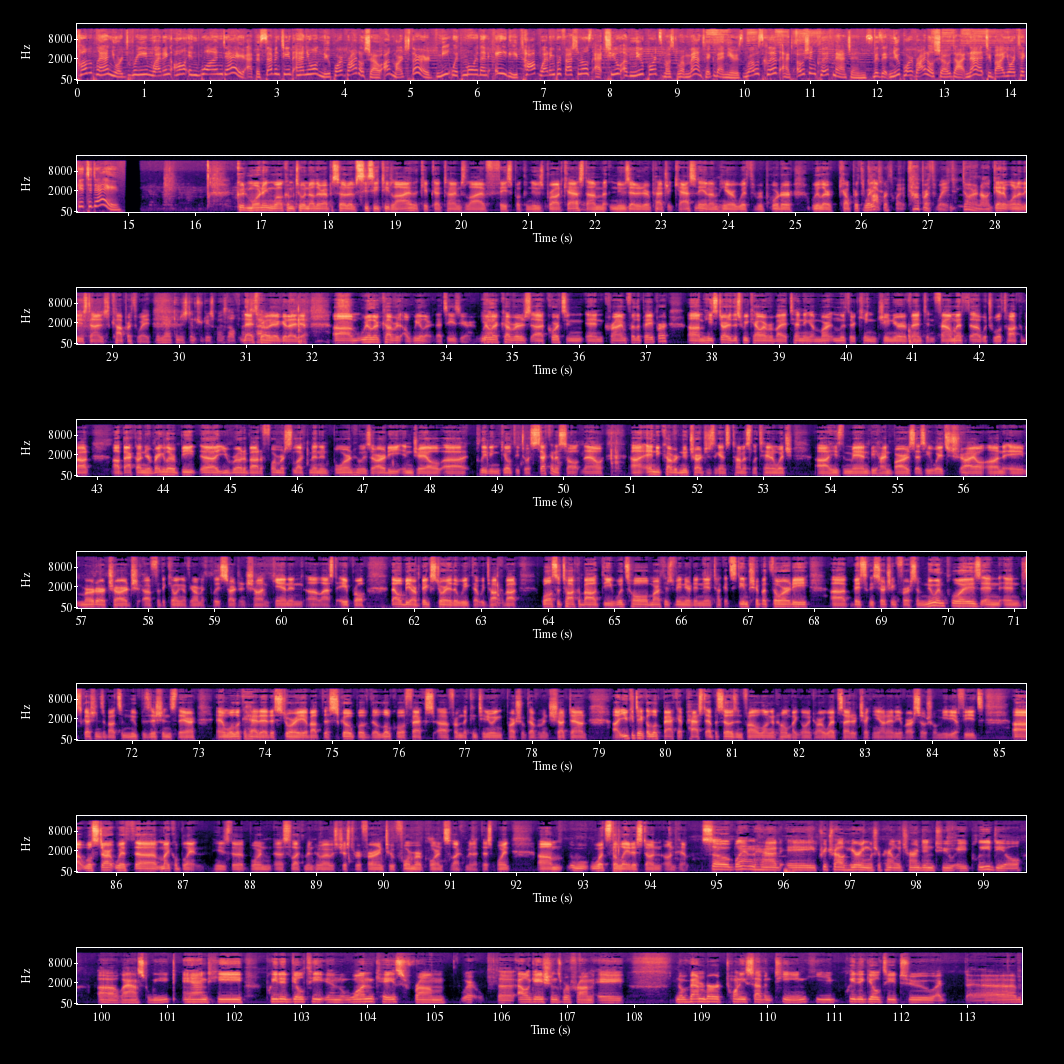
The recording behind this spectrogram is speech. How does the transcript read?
Come plan your dream wedding all in one day at the 17th Annual Newport Bridal Show on March 3rd. Meet with more than 80 top wedding professionals at two of Newport's most romantic venues, Rose Cliff and Ocean Cliff Mansions. Visit NewportBridalShow.net to buy your ticket today. Good morning. Welcome to another episode of CCT Live, the Cape Cod Times Live Facebook news broadcast. I'm news editor Patrick Cassidy, and I'm here with reporter Wheeler Cowperthwaite. Cowperthwaite. Cowperthwaite. Darn, I'll get it one of these times. Cowperthwaite. Maybe I can just introduce myself. That's time. probably a good idea. Um, Wheeler covers a oh, Wheeler. That's easier. Wheeler yeah. covers uh, courts and, and, crime for the paper. Um, he started this week, however, by attending a Martin Luther King Jr. event in Falmouth, uh, which we'll talk about. Uh, back on your regular beat, uh, you wrote about a former selectman in Bourne, who is already in jail, uh, pleading guilty to a second assault now. Uh, and you covered new charges against Thomas Latanowich. Uh, he's the man behind bars as he waits trial on a murder charge uh, for the killing of Yarmouth Police Sergeant Sean Gannon uh, last April. That will be our big story of the week that we talk about. We'll also talk about the Woods Hole, Martha's Vineyard, and Nantucket Steamship Authority, uh, basically searching for some new employees and, and discussions about some new positions there. And we'll look ahead at a story about the scope of the local effects uh, from the continuing partial government shutdown. Uh, you can take a look back at past episodes and follow along at home by going to our website or checking out any of our social media feeds. Uh, we'll start with uh, Michael Blanton. He's the Bourne uh, selectman who I was just referring to, former Bourne selectman at this point. Um, what's the latest on, on him? So Blanton had a pretrial hearing, which apparently turned into a plea deal uh, last week, and he pleaded guilty in one case from where the allegations were from a November 2017. He pleaded guilty to. Uh,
